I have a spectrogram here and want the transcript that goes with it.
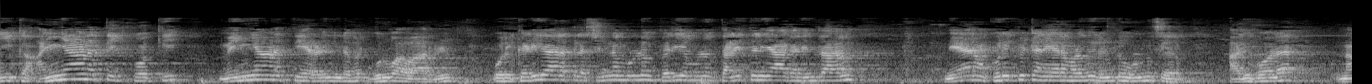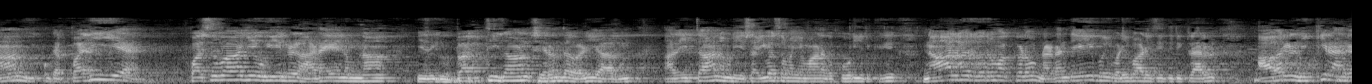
நீக்கம் அஞ்ஞானத்தை போக்கி மெஞ்ஞானத்தை அடைகின்றவர் குருவாவார்கள். ஒரு கடிகாரத்தில் சின்ன முள்ளும் பெரிய முள்ளும் தனித்தனியாக நின்றாலும் நேரம் குறிப்பிட்ட நேரம் அளவு ரெண்டு ஒன்று சேரும். அதுபோல் நாம் இந்த பதிய பசுவாகிய உயிர்கள் அடையணும்னா இதுக்கு பக்தி தான் சிறந்த வழியாகும். அதைத்தான் நம்முடைய சைவ சமயமானது கூடியிருக்கு நால்வர் பெருமக்களும் நடந்தே போய் வழிபாடு செய்திருக்கிறார்கள். அவர்கள் நிற்கிறாங்க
